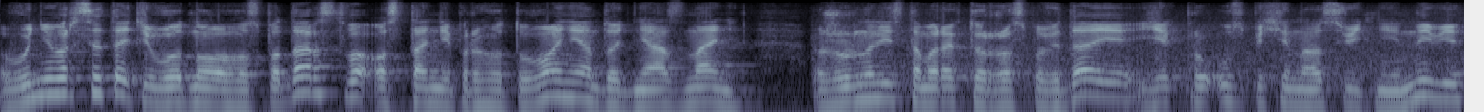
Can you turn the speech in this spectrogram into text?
В університеті водного господарства останні приготування до Дня знань. Журналістам ректор розповідає як про успіхи на освітній ниві,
